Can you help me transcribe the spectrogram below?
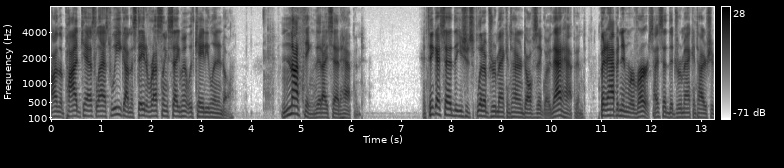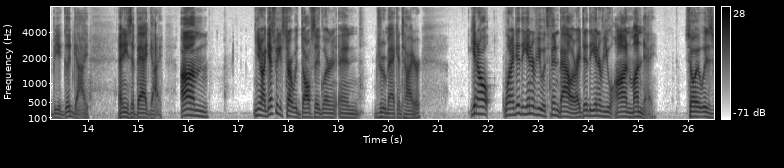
on the podcast last week on the State of Wrestling segment with Katie Linendoll. Nothing that I said happened. I think I said that you should split up Drew McIntyre and Dolph Ziggler. That happened, but it happened in reverse. I said that Drew McIntyre should be a good guy, and he's a bad guy. Um, you know, I guess we could start with Dolph Ziggler and Drew McIntyre. You know, when I did the interview with Finn Balor, I did the interview on Monday. So it was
